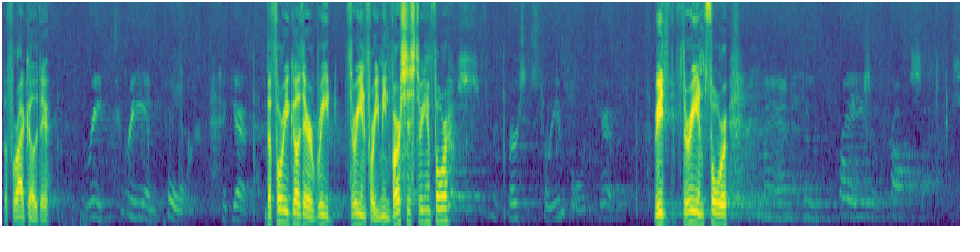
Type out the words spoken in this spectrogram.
Before I go there. Read three and four together. Before you go there, read three and four. You mean verses three and four? Verses three and four together. Read three and four. Man who prays and prophesies.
